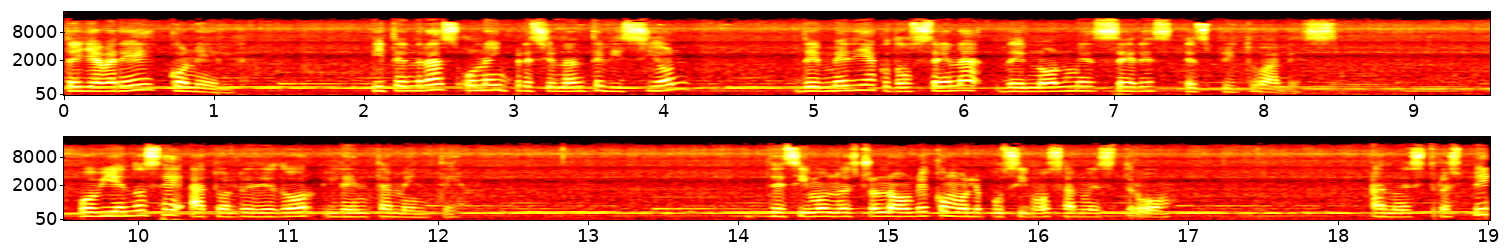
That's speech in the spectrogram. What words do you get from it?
Te llevaré con él y tendrás una impresionante visión de media docena de enormes seres espirituales, moviéndose a tu alrededor lentamente. Decimos nuestro nombre como le pusimos a nuestro a nuestro espíritu.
